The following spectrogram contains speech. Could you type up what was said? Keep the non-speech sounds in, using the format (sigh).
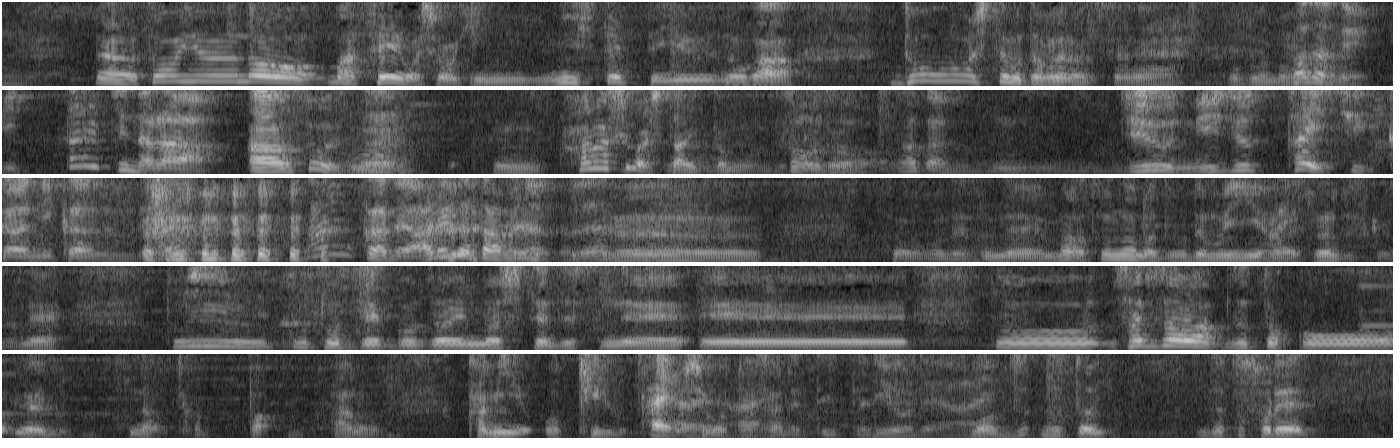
だからそういうのを、まあ、性を商品にしてっていうのが、どうしてもダメなんですよね。僕のまだね1対1ならあそうですね、うん。話はしたいと思うんですけど。そうそう。なんか1020対1か2かで (laughs) なんかねあれがダメなんですよね。うんそうですね。まあそんなのはどうでもいい話なんですけどね、ということでございましてですねえー、と斉藤さんはずっとこういわゆるなんていうかばあの髪を切るはいはいはい。お仕事をされていて、もうずずっとずっとそれ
